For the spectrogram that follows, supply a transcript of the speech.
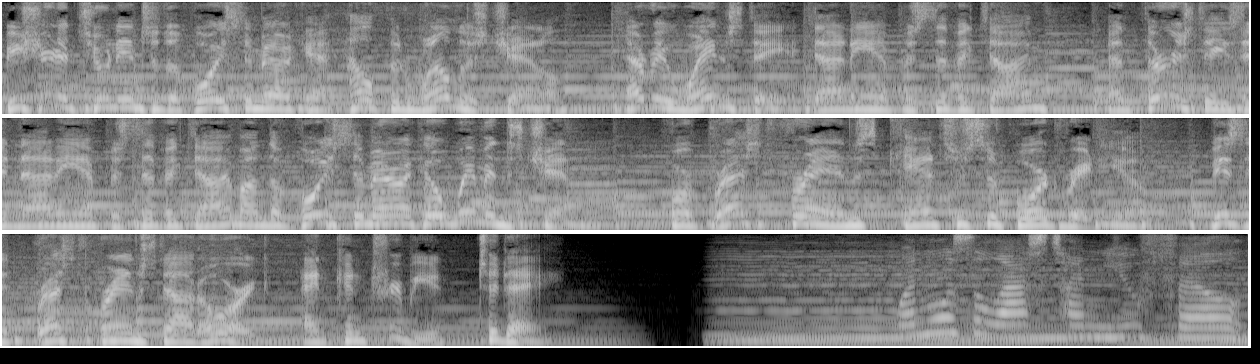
be sure to tune in to the Voice America Health and Wellness channel every Wednesday at 9 a.m. Pacific Time and Thursdays at 9 a.m. Pacific Time on the Voice America Women's channel for Breast Friends Cancer Support Radio. Visit breastfriends.org and contribute today. When was the last time you felt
